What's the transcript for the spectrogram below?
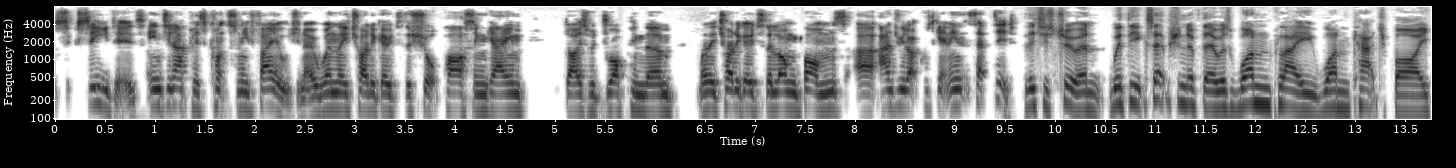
succeeded, Indianapolis constantly failed. You know, when they tried to go to the short passing game, guys were dropping them. When they tried to go to the long bombs, uh, Andrew Luck was getting intercepted. This is true. And with the exception of there was one play, one catch by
